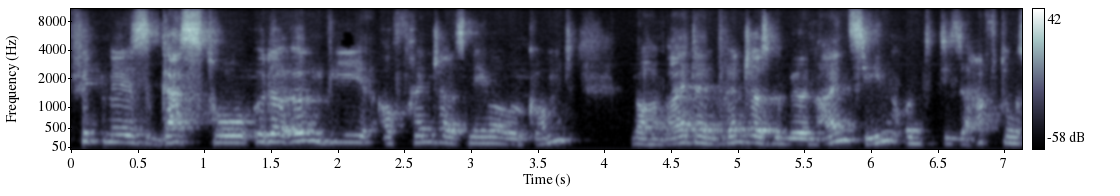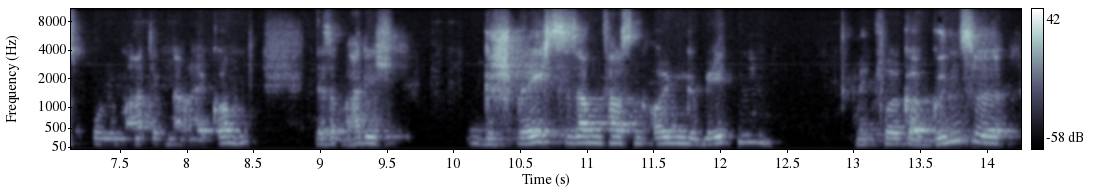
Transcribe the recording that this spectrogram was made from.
Fitness, Gastro oder irgendwie auf Franchise-Nehmer bekommt, noch weiterhin Franchise-Gebühren einziehen und diese Haftungsproblematik nachher kommt. Deshalb hatte ich Gesprächszusammenfassend Eugen gebeten, mit Volker Günzel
